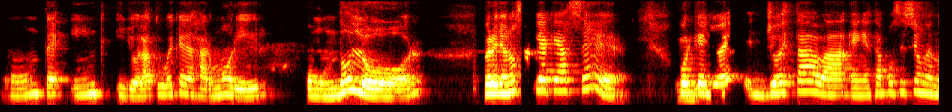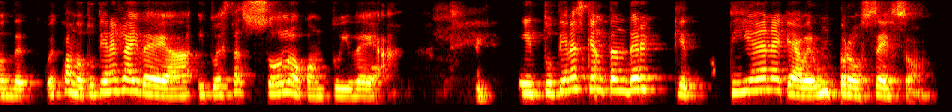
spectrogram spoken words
Junte Inc. y yo la tuve que dejar morir con un dolor, pero yo no sabía qué hacer, porque yo, yo estaba en esta posición en donde es cuando tú tienes la idea y tú estás solo con tu idea. Y tú tienes que entender que tiene que haber un proceso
